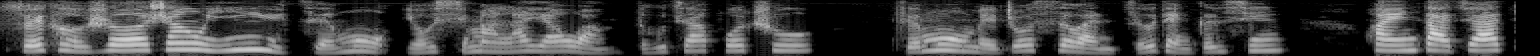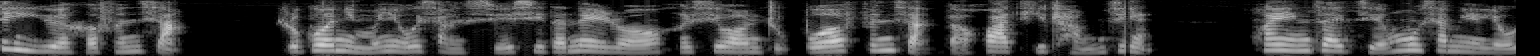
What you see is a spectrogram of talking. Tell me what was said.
随口说商务英语节目由喜马拉雅网独家播出，节目每周四晚九点更新，欢迎大家订阅和分享。如果你们有想学习的内容和希望主播分享的话题场景，欢迎在节目下面留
